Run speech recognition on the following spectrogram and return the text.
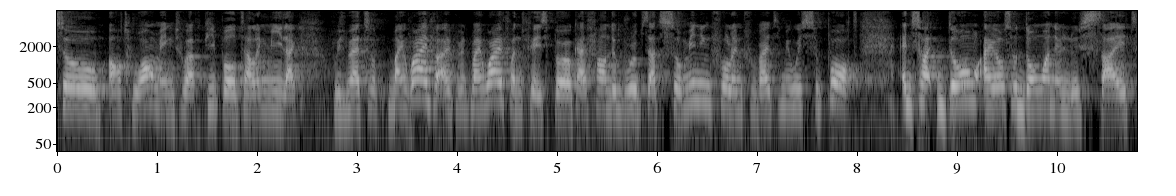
so heartwarming to have people telling me like, we've met my wife, I've met my wife on Facebook, I found a group that's so meaningful and provides me with support. And so I don't, I also don't want to lose sight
